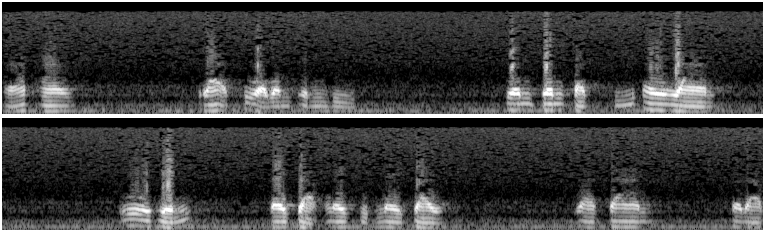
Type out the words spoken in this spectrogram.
หาทางละชั่วบำเพ็ญดีจนเป็นตัดสีพยายามรู้เห็นไปจากในจิตในใจว่าการสดับ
